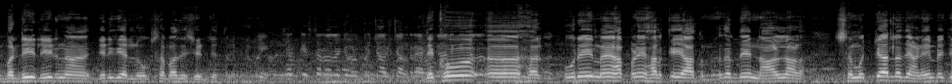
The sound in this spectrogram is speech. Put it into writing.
ਵੱਡੀ ਲੀਡ ਨਾਲ ਜਿਹੜੀ ਹੈ ਲੋਕ ਸਭਾ ਦੀ ਸੀਟ ਜਿੱਤਣਗੇ ਸਰ ਕਿਸ ਤਰ੍ਹਾਂ ਦਾ ਚੋਣ ਪ੍ਰਚਾਰ ਚੱਲ ਰਿਹਾ ਹੈ? ਦੇਖੋ ਅ, ਹਰ- ਪੂਰੇ ਮੈਂ ਆਪਣੇ ਹਲਕੇ ਆਤਮਨਗਰ ਦੇ ਨਾਲ ਨਾਲ ਸਮੁੱਚਾ ਲੁਧਿਆਣੇ ਵਿੱਚ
